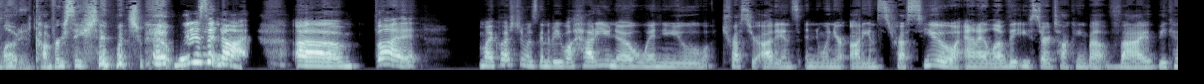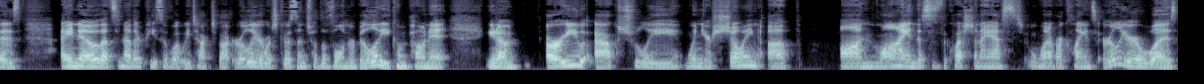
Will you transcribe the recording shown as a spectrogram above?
loaded conversation, which what is it not? Um, but my question was going to be well how do you know when you trust your audience and when your audience trusts you? And i love that you started talking about vibe because i know that's another piece of what we talked about earlier which goes into the vulnerability component. You know are you actually when you're showing up online this is the question i asked one of our clients earlier was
